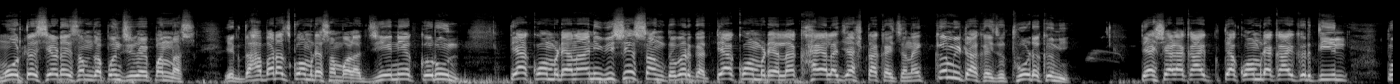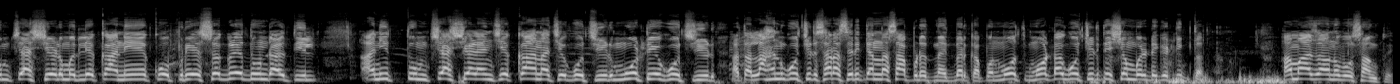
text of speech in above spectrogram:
मोठं शेड आहे समजा पंचवीस आहे पन्नास. एक दहा बाराच कोंबड्या सांभाळा. जेणेकरून त्या कोंबड्याला आणि विशेष सांगतो बरं का त्या कोंबड्याला खायला जास्त टाकायचं नाही कमी टाकायचं थोडं कमी. त्या शेळ्या काय त्या कोंबड्या काय करतील? तुमच्या शेडमधले काने कोपरे सगळे धुंडाळतील. आणि तुमच्या शेळ्यांचे कानाचे गोचिड मोठे गोचिड आता लहान गोचिड सरासरी त्यांना सापडत नाहीत बरं का पण मोठ मोठा गोचिड ते शंभर टक्के टिपतात. हा माझा अनुभव सांगतोय.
